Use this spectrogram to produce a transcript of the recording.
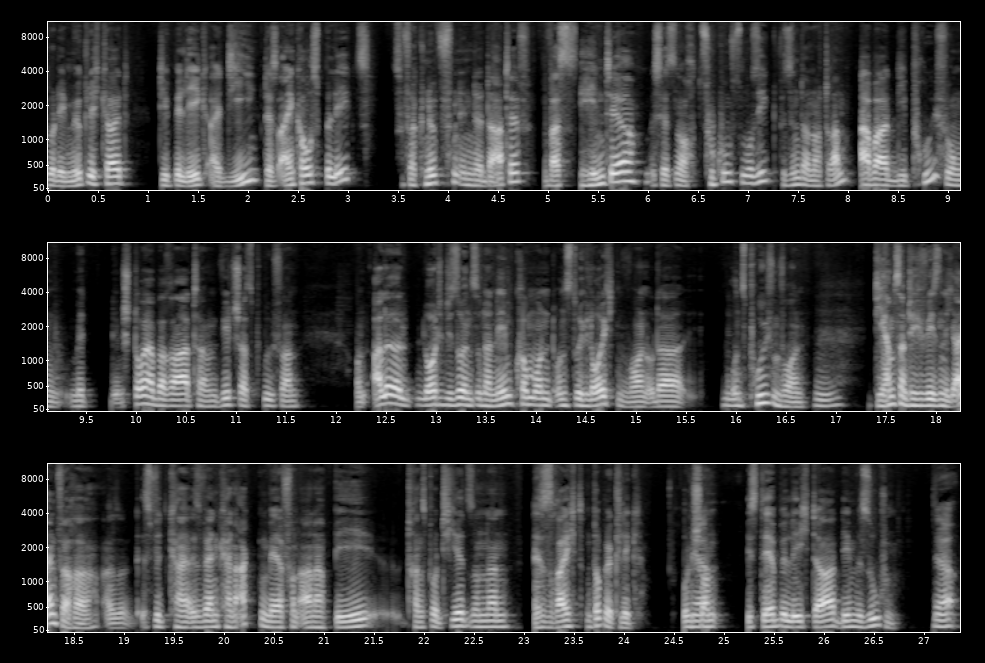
oder die Möglichkeit, die Beleg-ID des Einkaufsbelegs zu verknüpfen in der Datev. Was hinterher ist jetzt noch Zukunftsmusik, wir sind da noch dran. Aber die Prüfung mit den Steuerberatern, Wirtschaftsprüfern und alle Leute, die so ins Unternehmen kommen und uns durchleuchten wollen oder mhm. uns prüfen wollen, mhm. die haben es natürlich wesentlich einfacher. Also es, wird kein, es werden keine Akten mehr von A nach B transportiert, sondern es reicht ein Doppelklick. Und ja. schon ist der Beleg da, den wir suchen. Ja.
